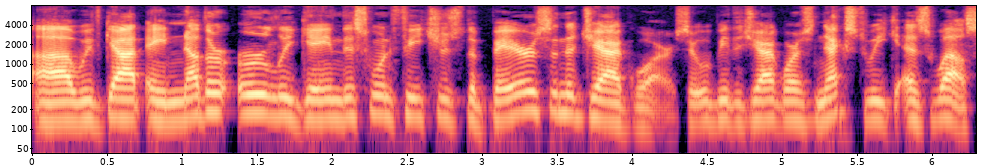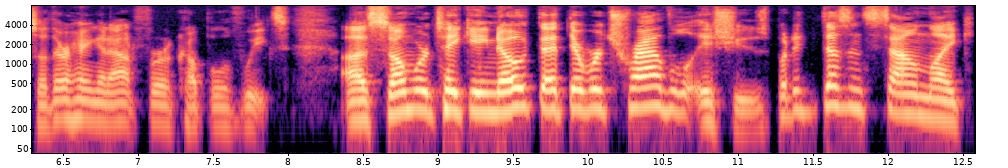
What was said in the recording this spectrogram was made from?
Uh, we've got another early game. This one features the Bears and the Jaguars. It will be the Jaguars next week as well. So they're hanging out for a couple of weeks. Uh, some were taking note that there were travel issues, but it doesn't sound like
